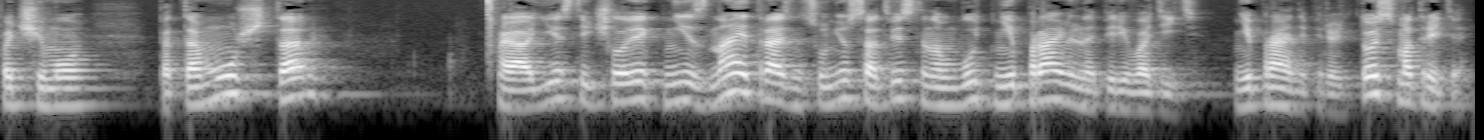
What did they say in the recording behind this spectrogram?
Почему? Потому что а, если человек не знает разницу, у него, соответственно, он будет неправильно переводить неправильно переводить. То есть, смотрите,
